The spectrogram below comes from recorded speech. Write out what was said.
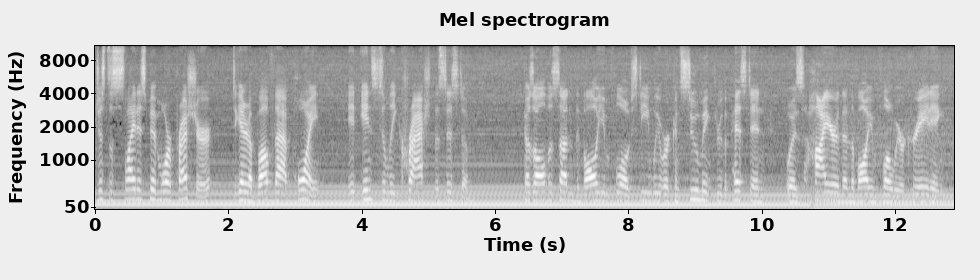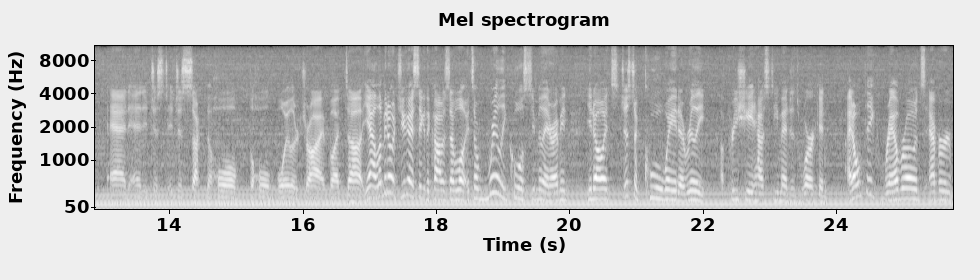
just the slightest bit more pressure to get it above that point, it instantly crashed the system. Because all of a sudden the volume flow of steam we were consuming through the piston was higher than the volume flow we were creating and, and it just it just sucked the whole the whole boiler dry. But uh, yeah, let me know what you guys think in the comments down below. It's a really cool simulator. I mean, you know, it's just a cool way to really appreciate how steam engines work. And I don't think railroads ever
